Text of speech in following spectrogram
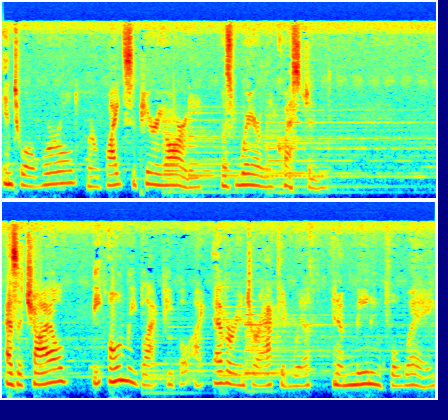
into a world where white superiority was rarely questioned. As a child, the only black people I ever interacted with in a meaningful way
